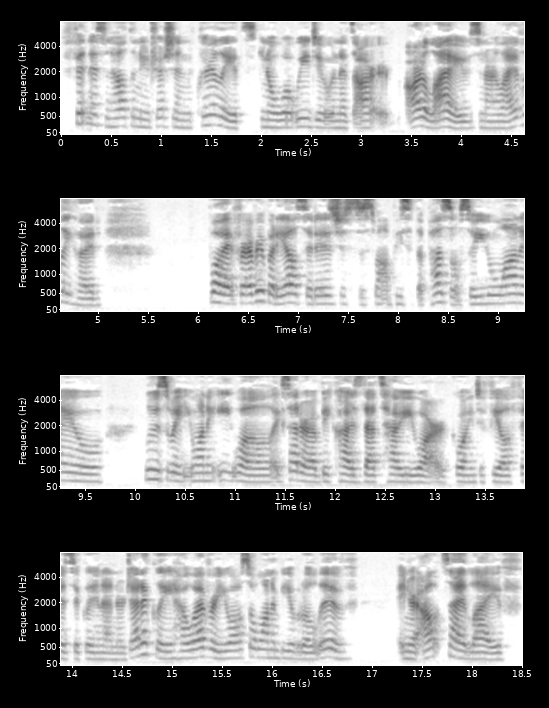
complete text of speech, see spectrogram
fitness and health and nutrition, clearly it's, you know, what we do and it's our our lives and our livelihood. But for everybody else it is just a small piece of the puzzle. So you want to lose weight, you want to eat well, etc., because that's how you are going to feel physically and energetically. However, you also want to be able to live in your outside life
